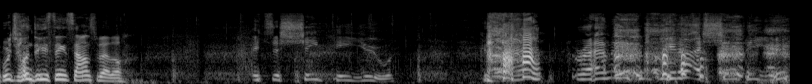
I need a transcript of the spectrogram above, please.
Which one do you think sounds better? It's a CPU. 'Cause RAM, RAM in a computer, a CPU.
